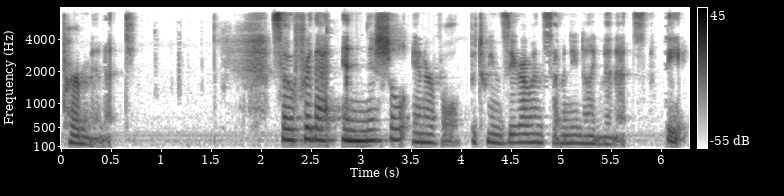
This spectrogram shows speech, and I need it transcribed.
per minute. So for that initial interval between 0 and 79 minutes, the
